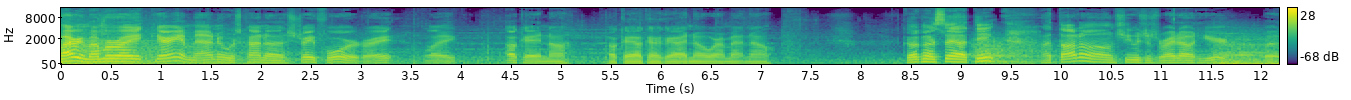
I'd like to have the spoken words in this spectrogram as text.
If I remember right, Caria Manor was kind of straightforward, right? Like, okay, no. Okay, okay, okay. I know where I'm at now. I was gonna say, I think, I thought um she was just right out here, but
